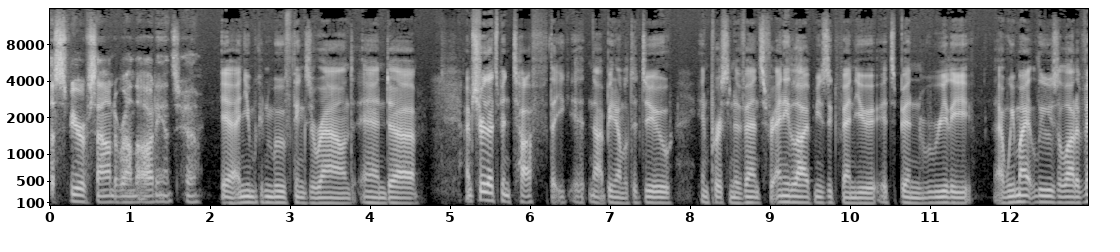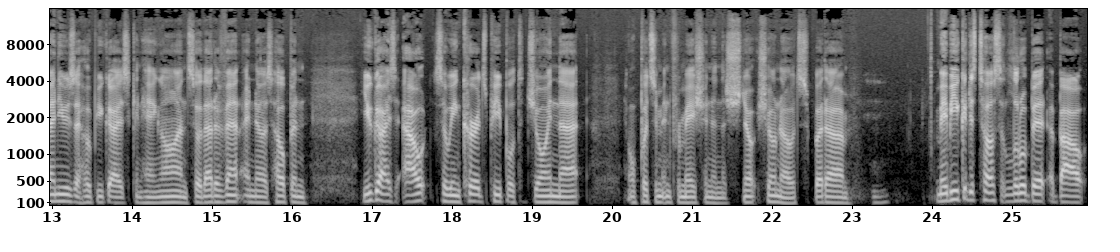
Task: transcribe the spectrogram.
a sphere of sound around the audience. Yeah. Yeah, and you can move things around. And uh, I'm sure that's been tough that you not being able to do in person events for any live music venue. It's been really, uh, we might lose a lot of venues. I hope you guys can hang on. So that event I know is helping you guys out. So we encourage people to join that. And we'll put some information in the show, show notes. But um, mm-hmm. maybe you could just tell us a little bit about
